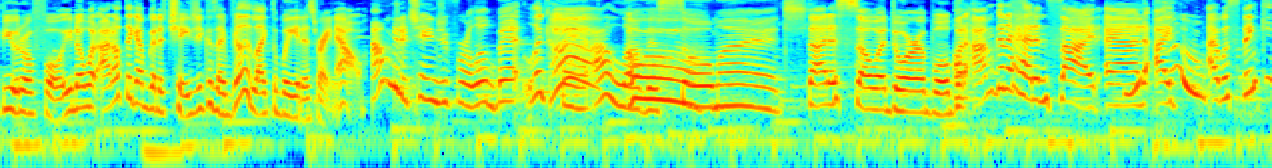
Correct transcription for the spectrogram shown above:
beautiful. You know what? I don't think I'm gonna change it because I really like the way it is right now. I'm gonna change it for a little bit. Look at that. I love this so oh. much. That is so adorable. But oh. I'm gonna head inside and Oh. I I was thinking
